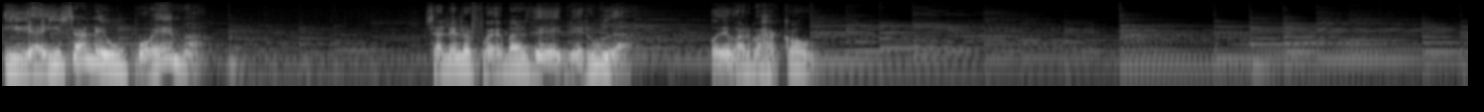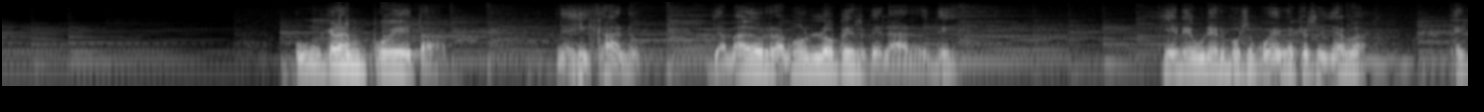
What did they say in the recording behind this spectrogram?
Y de ahí sale un poema. Salen los poemas de Neruda o de Barba Jacob. Un gran poeta mexicano llamado Ramón López Velarde tiene un hermoso poema que se llama El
